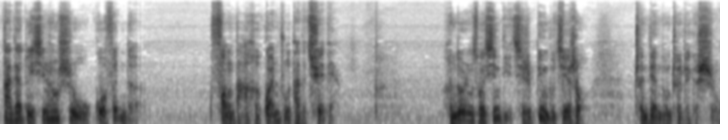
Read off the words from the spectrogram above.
大家对新生事物过分的放大和关注它的缺点，很多人从心底其实并不接受纯电动车这个事物，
